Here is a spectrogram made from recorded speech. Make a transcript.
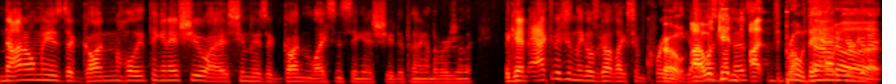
not only is the gun holding thing an issue, I assume there's a gun licensing issue depending on the version of it. Again, Activision Legal's got like some crazy. Bro, I was getting, this. I, bro. They So had a gonna-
